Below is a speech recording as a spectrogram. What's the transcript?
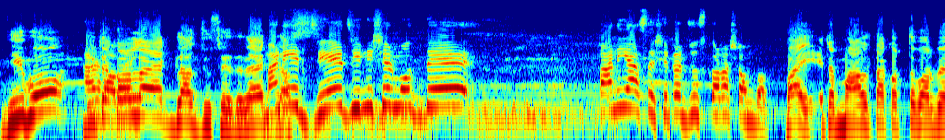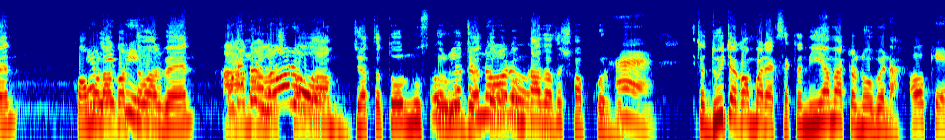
দিব দুইটা করলা এক গ্লাস জুস হয়ে যাবে মানে যে জিনিসের মধ্যে পানি আছে সেটার জুস করা সম্ভব। ভাই এটা মালটা করতে পারবেন কমলা করতে পারবেন আনারস করলাম যত তরমুজ করব যত রকম কাজ আছে সব করব। হ্যাঁ। এটা দুইটা কোম্পানি একটা নিয়াম একটা নোবেনা ওকে।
